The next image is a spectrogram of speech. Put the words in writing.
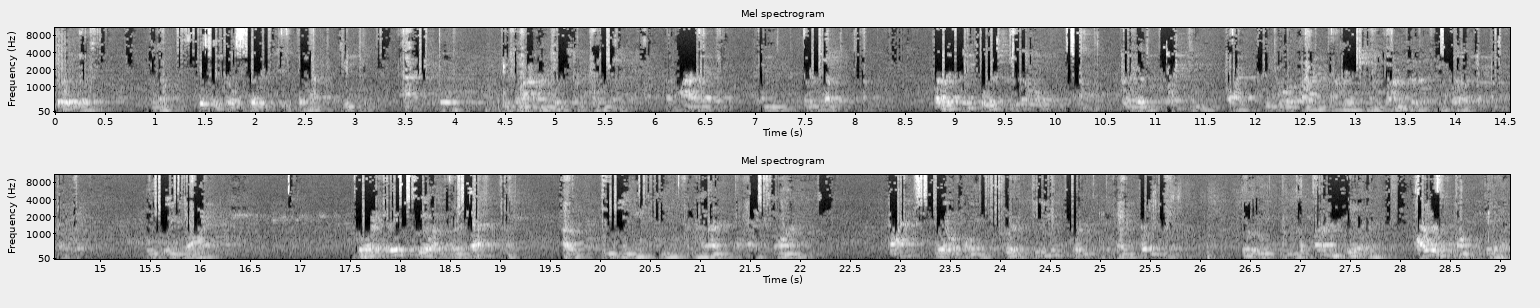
deal with you know, physical safety. They have to deal with actual economic intervention. But I am there's a, but I think there's still something that is taken by people of my generation and younger people, which is that there is still a perception of being in America as one. That still holds true, even for a person who was here. I was born here,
